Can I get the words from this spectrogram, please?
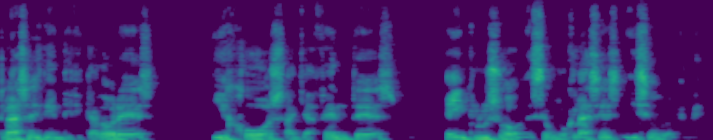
Clases, identificadores, hijos, adyacentes e incluso pseudoclases y pseudoelementos.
